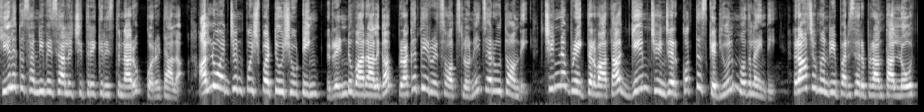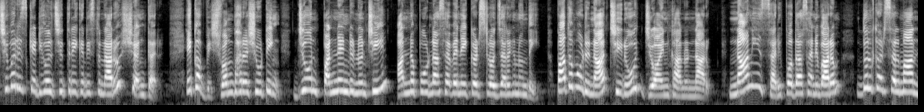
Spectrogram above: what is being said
కీలక సన్నివేశాలు చిత్రీకరిస్తున్నారు కొరటాల. అల్లు అర్జున్ పుష్ప టూ షూటింగ్ రెండు వారాలుగా ప్రగతి రిసార్ట్స్లోనే జరుగుతోంది. చిన్న బ్రేక్ తర్వాత గేమ్ చేంజర్ కొత్త స్కెడ్యూల్ మొదలైంది. రాజమండ్రి పరిసర ప్రాంతాల్లో చివరి స్కెడ్యూల్ చిత్రీకరిస్తున్నారు శంకర్. ఇక విశ్వంభర షూటింగ్ జూన్ పన్నెండు నుంచి అన్నపూర్ణ సెవెన్ ఏకర్స్లో జరగనుంది. పదమూడున చిరు జాయిన్ కానున్నారు. Nani Saripodhaa Sanivaaram Dulquer Salmaan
